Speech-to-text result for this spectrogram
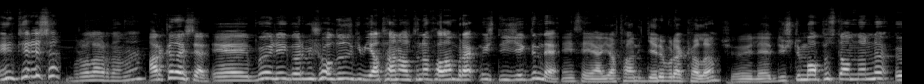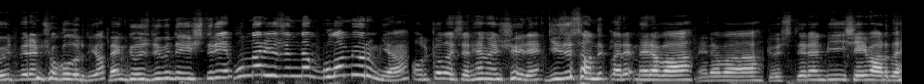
Enteresan. Buralarda mı? Arkadaşlar eee, böyle görmüş olduğunuz gibi yatağın altına falan bırakmış diyecektim de. Neyse ya yatağını geri bırakalım. Şöyle düştüm mahpus damlarına öğüt veren çok olur diyor. Ben gözlüğümü değiştireyim. Bunlar yüzünden bulamıyorum ya. Arkadaşlar hemen şöyle gizli sandıkları merhaba merhaba gösteren bir şey vardı.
